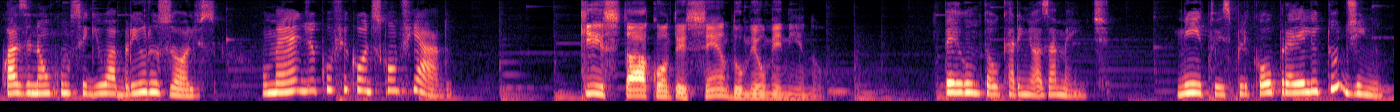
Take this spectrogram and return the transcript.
quase não conseguiu abrir os olhos. O médico ficou desconfiado. Que está acontecendo, meu menino? Perguntou carinhosamente. Nito explicou para ele tudinho,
